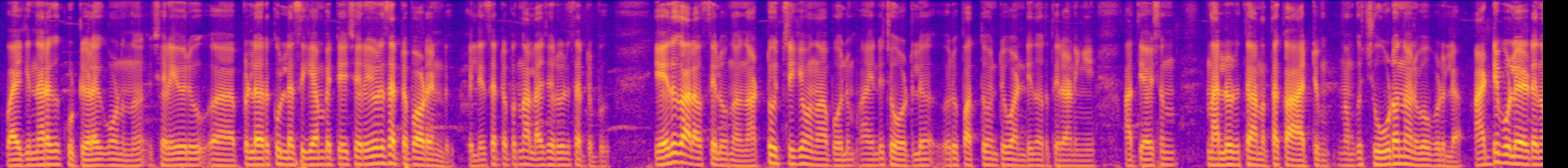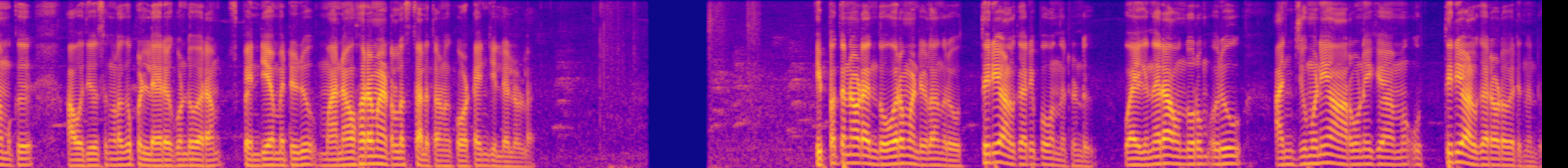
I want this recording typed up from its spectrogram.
വൈകുന്നേരമൊക്കെ കുട്ടികളെ കൊണ്ടുവന്ന് ചെറിയൊരു പിള്ളേർക്ക് ഉല്ലസിക്കാൻ പറ്റിയ ചെറിയൊരു സെറ്റപ്പ് അവിടെ ഉണ്ട് വലിയ സെറ്റപ്പ് എന്നല്ല ചെറിയൊരു സെറ്റപ്പ് ഏത് കാലാവസ്ഥയിലും വന്നാൽ നട്ടുച്ചയ്ക്ക് വന്നാൽ പോലും അതിന്റെ ചുവട്ടിൽ ഒരു പത്ത് മിനിറ്റ് വണ്ടി നിർത്തിയിട്ടാണെങ്കിൽ അത്യാവശ്യം നല്ലൊരു തണുത്ത കാറ്റും നമുക്ക് ചൂടൊന്നും അനുഭവപ്പെടില്ല. അടിപൊളിയായിട്ട് നമുക്ക് അവധി ദിവസങ്ങളൊക്കെ പിള്ളേരെ കൊണ്ട് വരാം. സ്പെൻഡ് ചെയ്യാൻ പറ്റിയൊരു മനോഹരമായിട്ടുള്ള സ്ഥലത്താണ് കോട്ടയം ജില്ലയിലുള്ള ഇപ്പം തന്നെ അവിടെ എന്തോരം വണ്ടികളാണെന്ന് അറിയോ ഒത്തിരി ആൾക്കാർ ഇപ്പോൾ വന്നിട്ടുണ്ട്. വൈകുന്നേരം ആവുമോറും ഒരു അഞ്ചു മണി ആറു മണിയൊക്കെ ആകുമ്പോൾ ഒത്തിരി ആൾക്കാർ അവിടെ വരുന്നുണ്ട്.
